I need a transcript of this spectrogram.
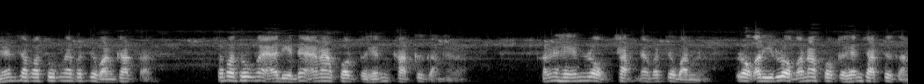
เห็นสัพพทุกในปัจจุบันคักกันสัพพทุกในอดีตในอนาคตก็เห็นคักคือกันนะคันเห็นโลกชัดในปัจจุบัน โลกอดีตโลกอนาคตก็เห็นชัดคือกัน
